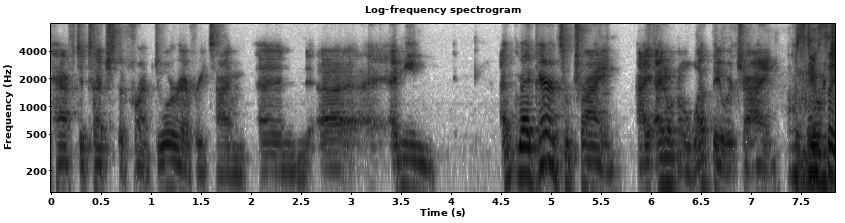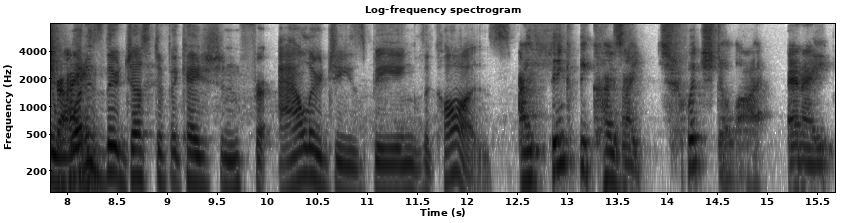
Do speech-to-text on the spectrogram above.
have to touch the front door every time. And uh, I mean, I, my parents were trying. I, I don't know what they were trying. I was gonna say, what trying. is their justification for allergies being the cause? I think because I twitched a lot and I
